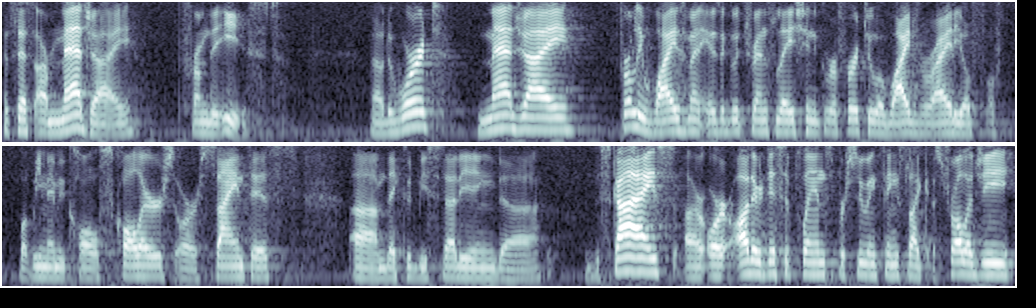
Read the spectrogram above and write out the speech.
it says, are magi from the east. Now, the word magi Probably wise men is a good translation. It could refer to a wide variety of, of what we maybe call scholars or scientists. Um, they could be studying the, the skies or, or, other disciplines, pursuing things like astrology,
